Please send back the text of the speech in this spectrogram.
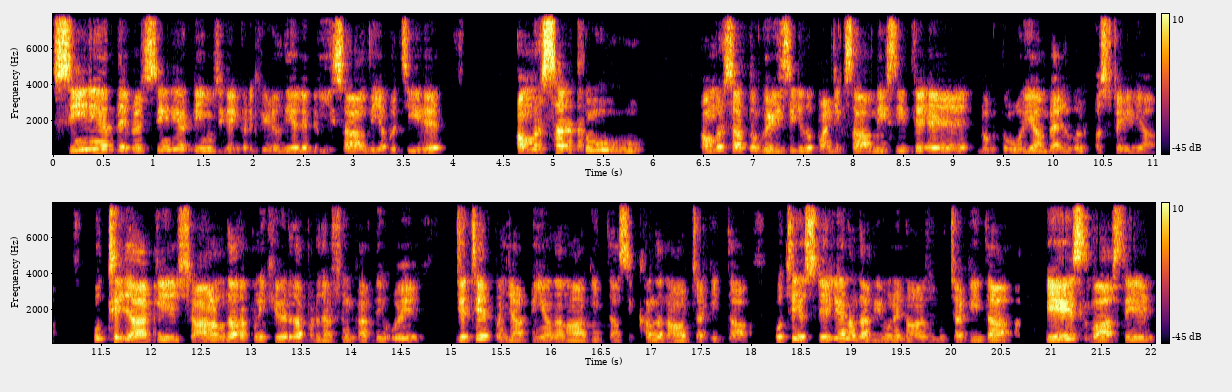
ਸੀਨੀਅਰ ਦੇ ਵਿੱਚ ਸੀਨੀਅਰ ਟੀਮ 'ਚ ਕ੍ਰਿਕਟ ਖੇਡਦੀ ਹੈ ਲੈ 20 ਸਾਲ ਦੀ ਆ ਬੱਚੀ ਇਹ। ਅੰਮ੍ਰਿਤਸਰ ਤੋਂ ਅੰਮ੍ਰਿਤਸਰ ਤੋਂ ਗਈ ਸੀ ਜਦੋਂ 5 ਸਾਲ ਦੀ ਸੀ ਤੇ ਇਹ ਵਿਕਟੋਰੀਆ ਮੈਲਬਨ ਆਸਟ੍ਰੇਲੀਆ ਉੱਥੇ ਜਾ ਕੇ ਸ਼ਾਨਦਾਰ ਆਪਣੀ ਖੇਡ ਦਾ ਪ੍ਰਦਰਸ਼ਨ ਕਰਦੇ ਹੋਏ, ਜਿੱਥੇ ਪੰਜਾਬੀਆਂ ਦਾ ਨਾਮ ਕੀਤਾ, ਸਿੱਖਾਂ ਦਾ ਨਾਮ ਉੱਚਾ ਕੀਤਾ, ਉੱਥੇ ਆਸਟ੍ਰੇਲੀਅਨਾਂ ਦਾ ਵੀ ਉਹਨੇ ਨਾਮ ਉੱਚਾ ਕੀਤਾ। ਇਸ ਵਾਸਤੇ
